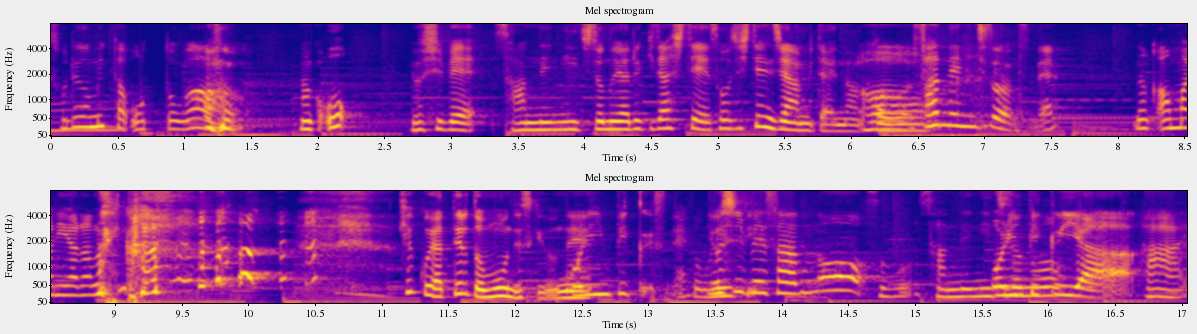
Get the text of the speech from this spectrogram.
それを見た夫が なんかお吉部3年に一度のやる気出して掃除してんじゃんみたいな3年に一度なんですね。なんかあんまりやらないから 結構やってると思うんですけどね。オリンピックですね。吉部さんのそう3年にオリンピックイヤー、は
